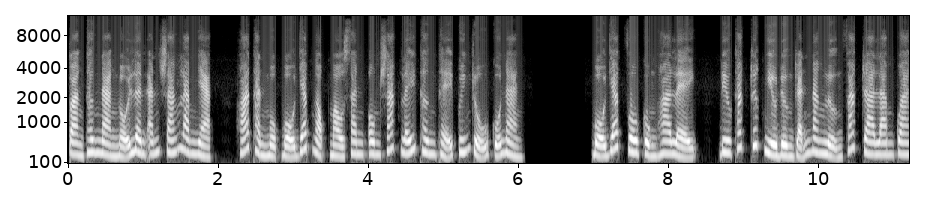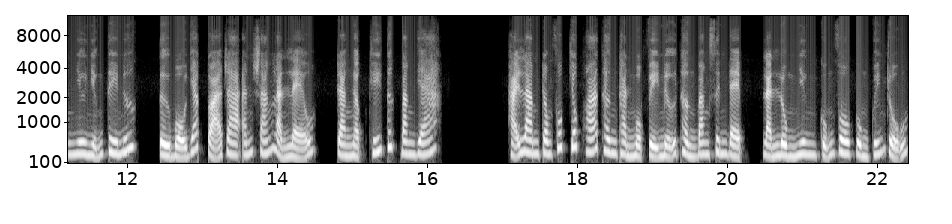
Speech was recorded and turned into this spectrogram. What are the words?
Toàn thân nàng nổi lên ánh sáng lam nhạt, hóa thành một bộ giáp ngọc màu xanh ôm sát lấy thân thể quyến rũ của nàng. Bộ giáp vô cùng hoa lệ, điêu khắc rất nhiều đường rãnh năng lượng phát ra lam quang như những tia nước, từ bộ giáp tỏa ra ánh sáng lạnh lẽo, tràn ngập khí tức băng giá. Hải Lam trong phút chốc hóa thân thành một vị nữ thần băng xinh đẹp, lạnh lùng nhưng cũng vô cùng quyến rũ.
